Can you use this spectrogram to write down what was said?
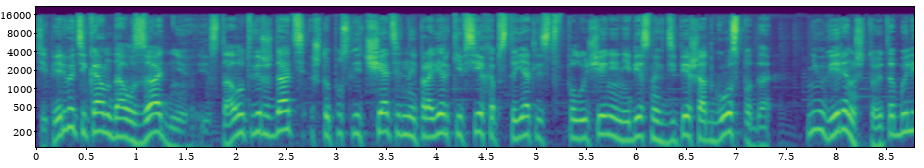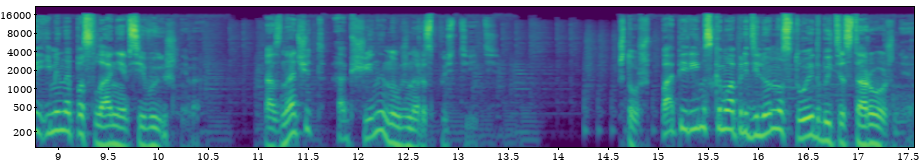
Теперь Ватикан дал заднюю и стал утверждать, что после тщательной проверки всех обстоятельств получения небесных депеш от Господа не уверен, что это были именно послания Всевышнего. А значит, общины нужно распустить. Что ж, папе римскому определенно стоит быть осторожнее.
